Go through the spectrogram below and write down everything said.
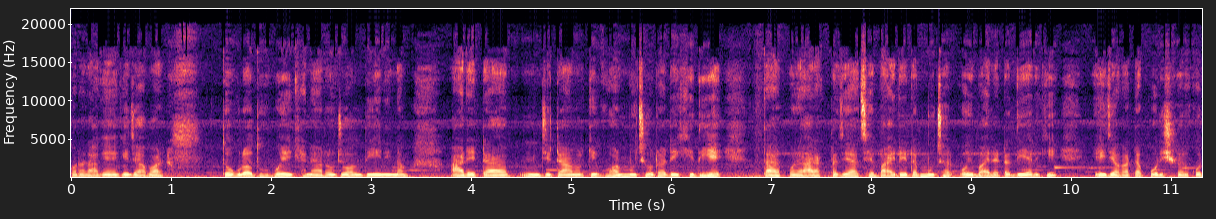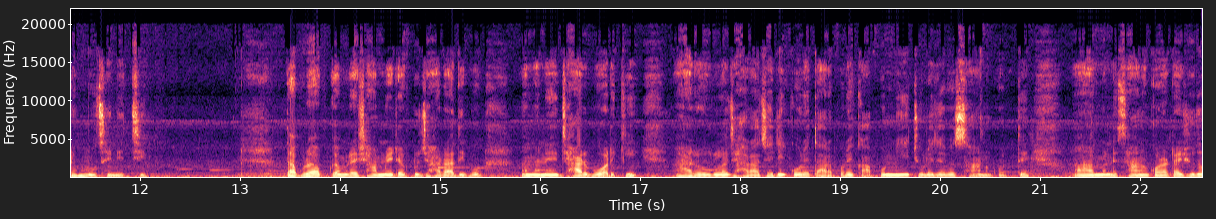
করার আগে আগে যাবার। তো ওগুলো ধুবো, এখানে আরও জল দিয়ে নিলাম। আর এটা, যেটা আমার কি ঘর মুছে ওটা রেখে দিয়ে, তারপরে আর একটা যে আছে বাইরেটা মোছার, ওই বাইরেটা দিয়ে আর কি এই জায়গাটা পরিষ্কার করে মুছে নিচ্ছি। তারপরে অফ ক্যামেরায় সামনেটা একটু ঝাড়া দিব মানে ঝাড়বো আর কি। আর ওগুলো ঝাড়াঝাড়ি করে তারপরে কাপড় নিয়ে চলে যাবে স্নান করতে। আর মানে স্নান করাটাই শুধু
